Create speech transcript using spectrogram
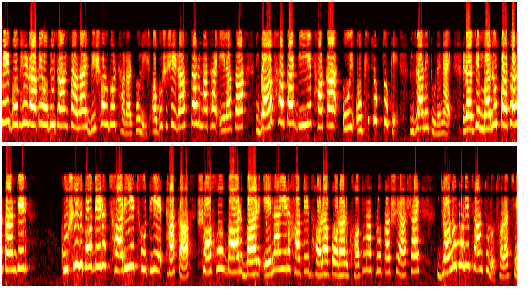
পেয়ে গভীর রাতে অভিযান চালায় বিশালগড় থানার পুলিশ। অবশেষে রাস্তার মাথা এলাকা গা থাকা দিয়ে থাকা ওই অভিযুক্তকে জালে তুলে নেয়। রাজ্যে মানব পাচার কাণ্ডের কুশীলবদের ছাড়িয়ে ছটিয়ে থাকা সহ বারবার এনআইএর হাতে ধরা পড়ার ঘটনা প্রকাশ্যে আসায় জনমনে চাঞ্চল্য ছড়াচ্ছে।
